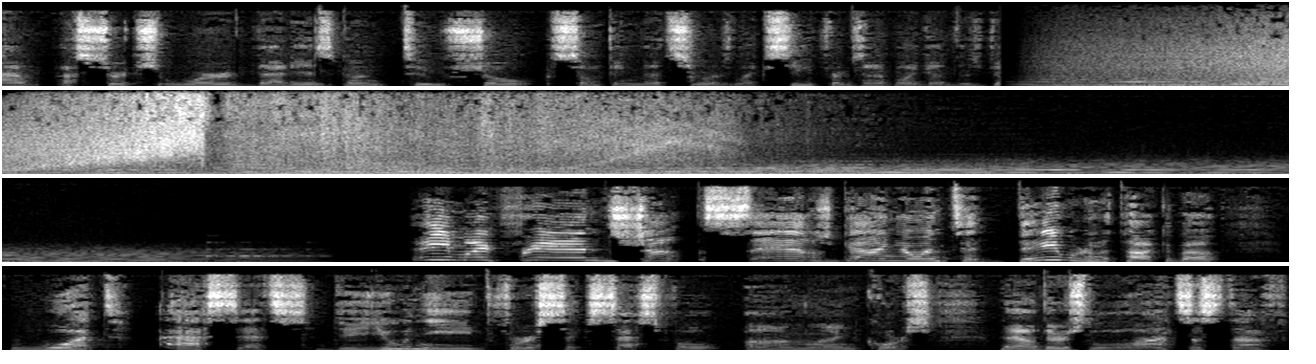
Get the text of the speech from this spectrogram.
have a search word that is going to show something that's yours. Like see for example I got this Hey my friend Jean-Serge Gagnon and today we're going to talk about what assets do you need for a successful online course? Now there's lots of stuff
